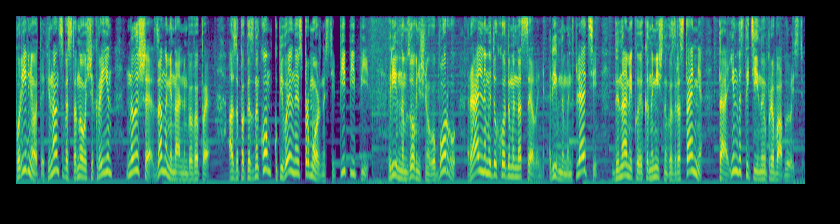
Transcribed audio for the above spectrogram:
порівнювати фінансове становище країн не лише за номінальним ВВП, а за показником купівельної спроможності PPP, рівнем зовнішнього боргу, реальними доходами населення, рівнем інфляції, динамікою економічного зростання та інвестиційною привабливістю.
